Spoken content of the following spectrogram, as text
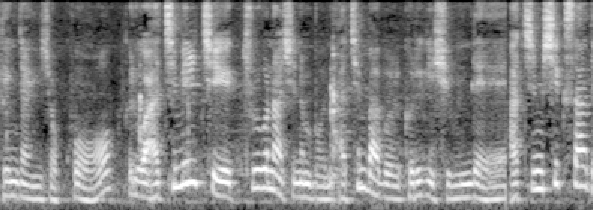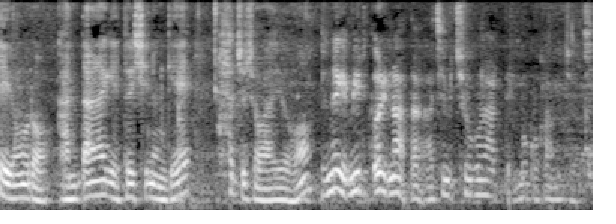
굉장히 좋고 그리고 아침 일찍 출근하시는 분 아침밥을 그리기 쉬운데 아침 식사 대용으로 간단하게 드시는 게 아주 좋아요. 저녁에 미리 끓여놨다가 아침에 출근할 때 먹고 가면 좋지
